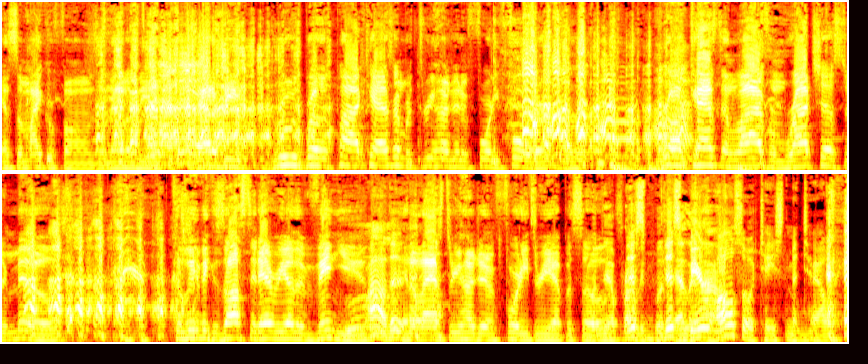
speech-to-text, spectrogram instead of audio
and some microphones, and that'll be that'll be Brewz Brothaz podcast number three hundred and forty four, broadcasting live from Rochester Mills because we've exhausted every other venue Wow, that- in the last three hundred and forty three episodes. This, this beer out. also tastes metallic.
